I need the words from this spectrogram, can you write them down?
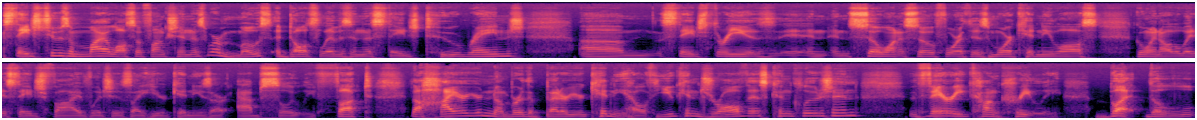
Stage two is a mild loss of function. This is where most adults live is in the stage two range. Um, stage three is, and, and so on and so forth, is more kidney loss going all the way to stage five, which is like your kidneys are absolutely fucked. The higher your number, the better your kidney health. You can draw this conclusion very concretely, but the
